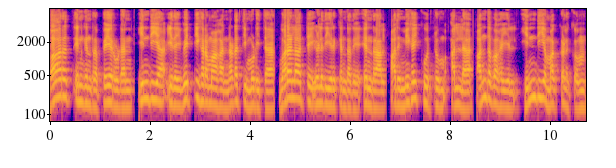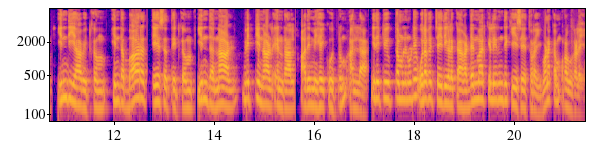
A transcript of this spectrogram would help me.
பாரத் என்கின்ற பெயருடன் இந்தியா இதை வெற்றிகரமாக நடத்தி முடித்த வரலாற்றை எழுதியிருக்கின்றது என்றால் அது மிகை கூற்றும் அல்ல. அந்த வகையில் இந்திய மக்களுக்கும் இந்தியாவிற்கும் இந்த பாரத் தேசத்திற்கும் இந்த நாள் வெற்றி நாள் என்றால் அது மிகை கூற்றும் அல்ல. இது டியூப் தமிழனுடைய உலக செய்திகளுக்காக டென்மார்க்கில் இருந்து கீசே துறை வணக்கம் உறவுகளே.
